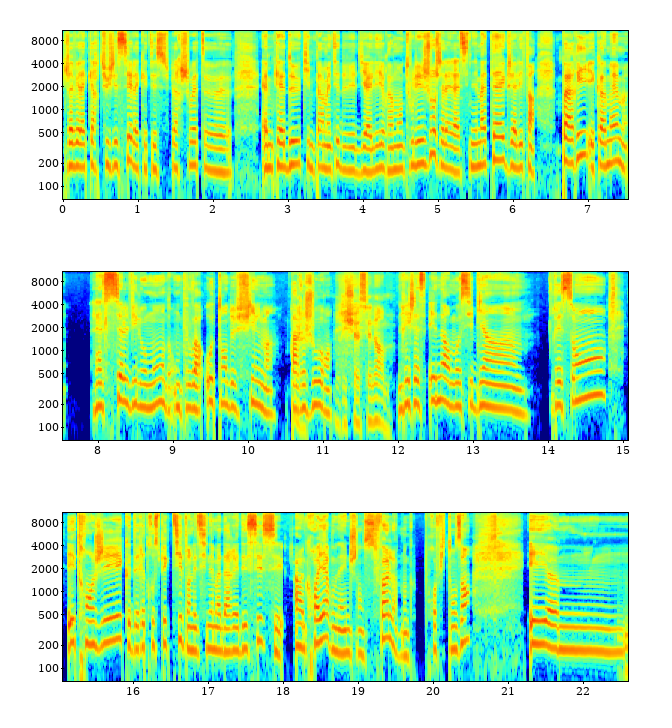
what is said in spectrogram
J'avais la carte UGC, là, qui était super chouette, MK2, qui me permettait d'y aller vraiment tous les jours. J'allais à la cinémathèque, j'allais, enfin, Paris est quand même la seule ville au monde où on peut voir autant de films par jour. Une richesse énorme. Une richesse énorme, aussi bien récents, étrangers, que des rétrospectives dans les cinémas d'arrêt d'essai. C'est incroyable, on a une chance folle, donc profitons-en. Et, euh,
